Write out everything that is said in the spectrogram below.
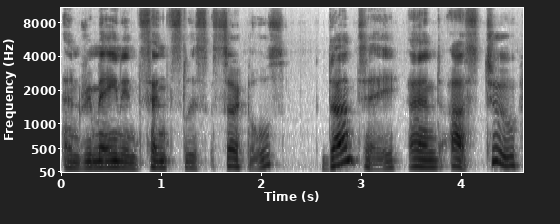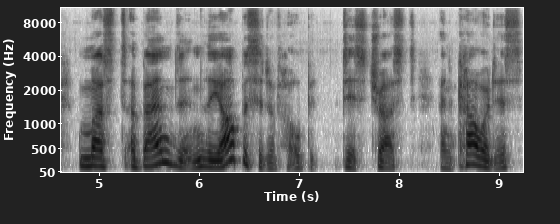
and remain in senseless circles, Dante and us too must abandon the opposite of hope, distrust, and cowardice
